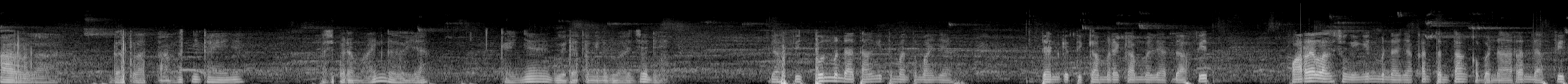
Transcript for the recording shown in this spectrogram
Alah, udah telat banget nih kayaknya. Masih pada main gak ya? Kayaknya gue datengin dulu aja deh. David pun mendatangi teman-temannya. Dan ketika mereka melihat David, Farel langsung ingin menanyakan tentang kebenaran David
